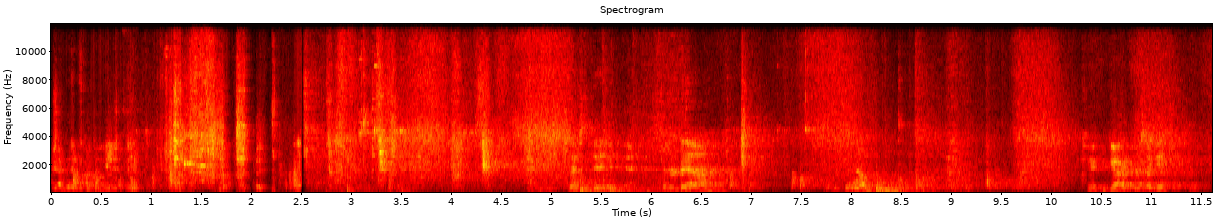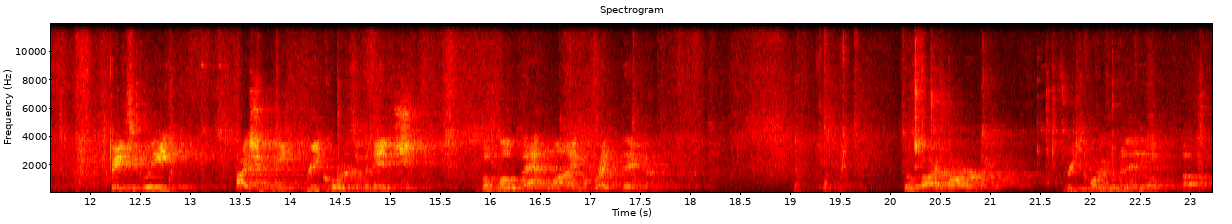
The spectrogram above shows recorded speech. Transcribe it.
Test it, put her down, put down. Okay, we got it for a second? Basically, I should be three quarters of an inch below that line right there. So if I mark three quarters of an inch up. Uh,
